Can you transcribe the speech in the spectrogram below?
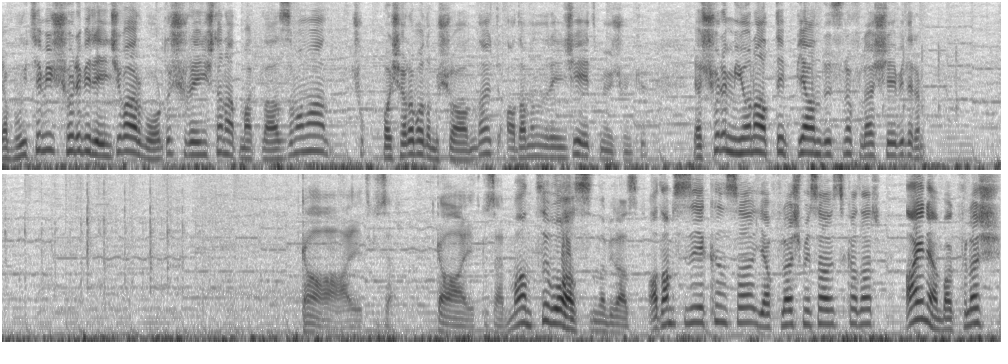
Ya bu itemin şöyle bir range'i var bu arada. Şu range'den atmak lazım ama çok başaramadım şu anda. Adamın range'i yetmiyor çünkü. Ya şöyle milyona atlayıp bir anda üstüne flashlayabilirim. Gayet güzel. Gayet güzel. Mantığı bu aslında biraz. Adam size yakınsa ya flash mesafesi kadar. Aynen bak flash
